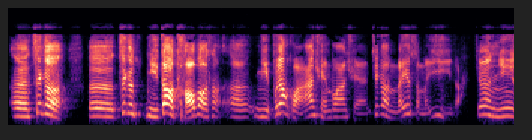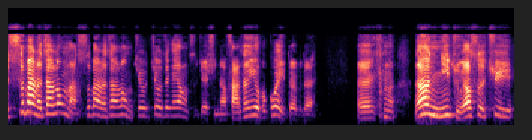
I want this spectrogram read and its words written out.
呃，这个。呃，这个你到淘宝上，呃，你不要管安全不安全，这个没有什么意义的，就是你失败了再弄嘛，失败了再弄，就就这个样子就行了，反正又不贵，对不对？呃，然后你主要是去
